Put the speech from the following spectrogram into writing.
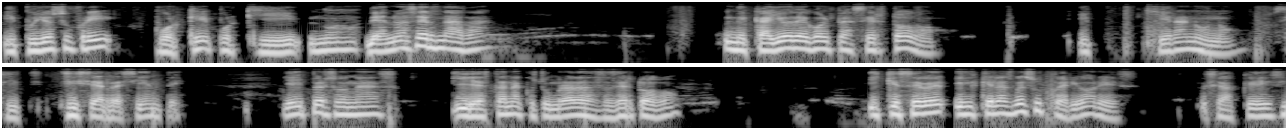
Y pues yo sufrí, ¿por qué? Porque no, de no hacer nada, me cayó de golpe hacer todo. Y quieran o no, si, si se resiente. Y hay personas que ya están acostumbradas a hacer todo y que se ven, y que las ve superiores. O sea, que es,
